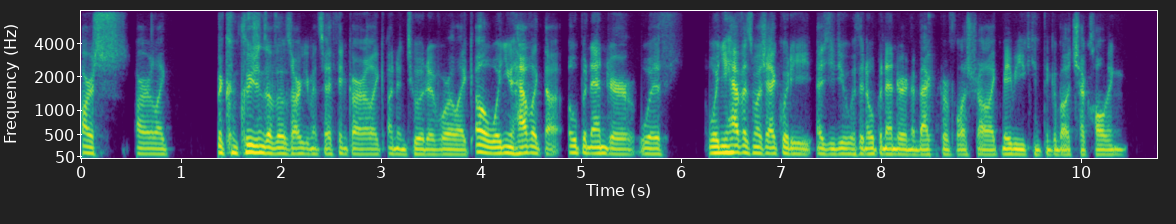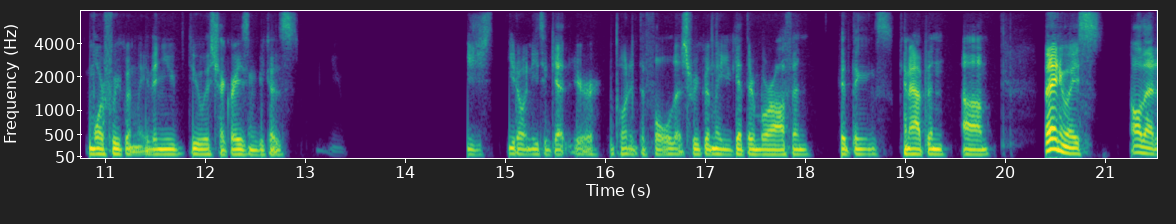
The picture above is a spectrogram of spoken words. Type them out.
are are like the conclusions of those arguments I think are like unintuitive or like oh when you have like the open ender with when you have as much equity as you do with an open ender and a backdoor flush draw like maybe you can think about check calling more frequently than you do with check raising because you just you don't need to get your opponent to fold as frequently. You get there more often. Good things can happen. Um but anyways all that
